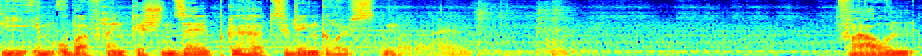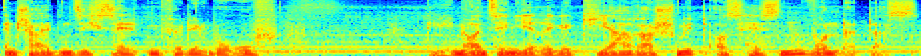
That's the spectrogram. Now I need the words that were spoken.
Die im oberfränkischen Selb gehört zu den größten. Frauen entscheiden sich selten für den Beruf. Die 19-jährige Chiara Schmidt aus Hessen wundert das.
